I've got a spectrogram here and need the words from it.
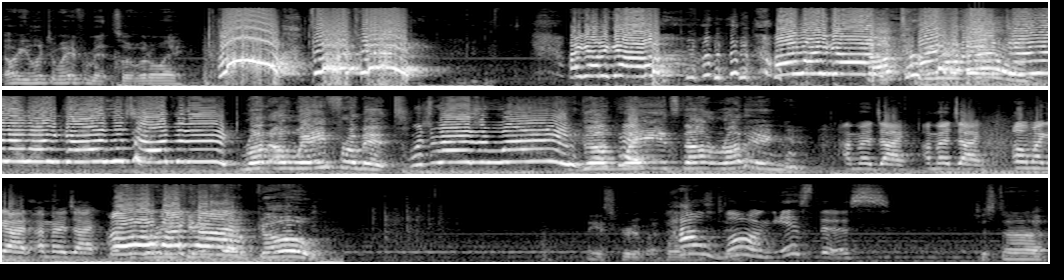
Oh, you looked away from it, so it went away. I gotta go! Oh my god! Stop turning I can't around! do it! Oh my god, what's happening? Run away from it! Which way is away? The Okay. way it's not running! I'm gonna die. I'm gonna die. Oh my god, I'm gonna die. Oh where my god! from. Go! I think I screwed up my plan. How long is this? Just, uh,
